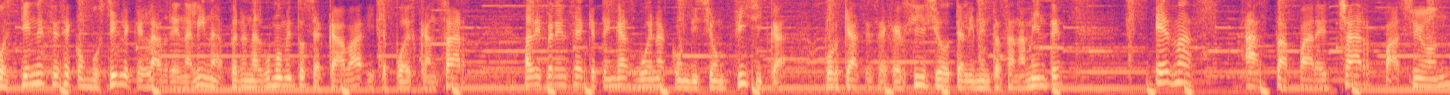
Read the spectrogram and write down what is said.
pues tienes ese combustible que es la adrenalina, pero en algún momento se acaba y te puedes cansar. A diferencia de que tengas buena condición física, porque haces ejercicio, te alimentas sanamente. Es más, hasta para echar pasión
